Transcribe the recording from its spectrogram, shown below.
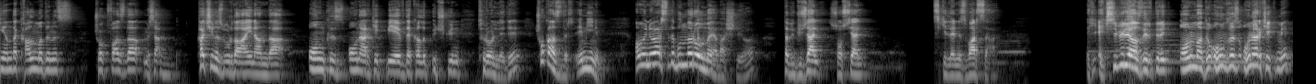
yanında kalmadınız. Çok fazla mesela kaçınız burada aynı anda 10 kız 10 erkek bir evde kalıp 3 gün trolledi. Çok azdır eminim. Ama üniversitede bunlar olmaya başlıyor. Tabii güzel sosyal skillleriniz varsa. Eksi bir yazdı herif direkt. Olmadı 10 kız 10 erkek mi?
